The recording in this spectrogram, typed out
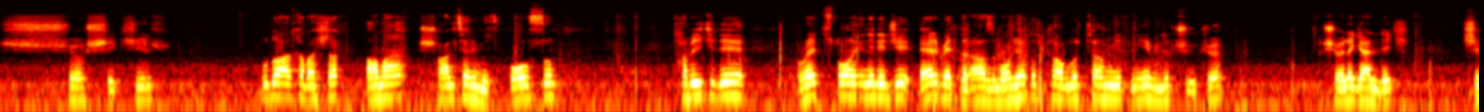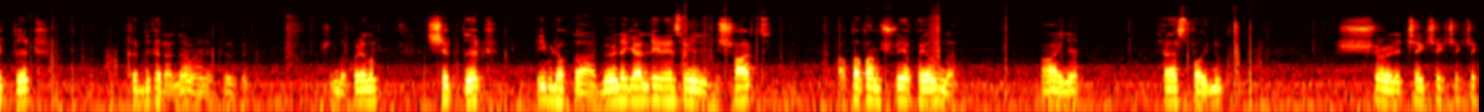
Şu şekil. Bu da arkadaşlar ana şalterimiz olsun. Tabii ki de redstone yönetici elbette lazım olacaktır. Kablo tam yetmeyebilir çünkü. Şöyle geldik. Çıktık. Kırdık herhalde mi? Aynen kırdık. Şunu da koyalım. Çıktık. Bir blok daha. Böyle geldi. Redstone yönetici şart. Hatta tam şuraya koyalım da. Aynen. Ters koyduk. Şöyle çek çek çek çek.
